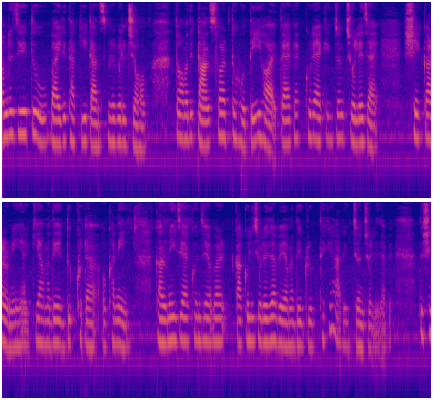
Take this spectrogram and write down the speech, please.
আমরা যেহেতু বাইরে থাকি ট্রান্সফারেবল জব তো আমাদের ট্রান্সফার তো হতেই হয়, তো এক এক করে এক একজন চলে যায়, সে কারণেই আর কি আমাদের দুঃখটা ওখানেই। কারণ এই যে এখন যে আবার কাকলি চলে যাবে আমাদের গ্রুপ থেকে, আরেকজন চলে যাবে, তো সে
